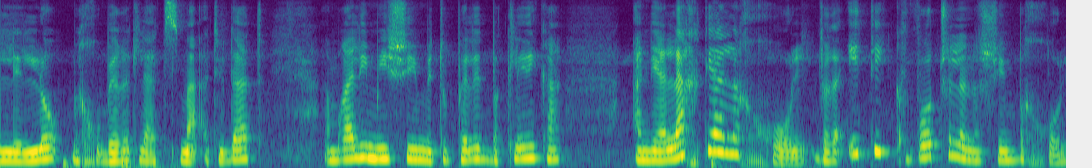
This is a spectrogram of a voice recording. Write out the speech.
ללא מחוברת לעצמה. את יודעת, אמרה לי מישהי מטופלת בקליניקה, אני הלכתי על החול וראיתי עקבות של אנשים בחול,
